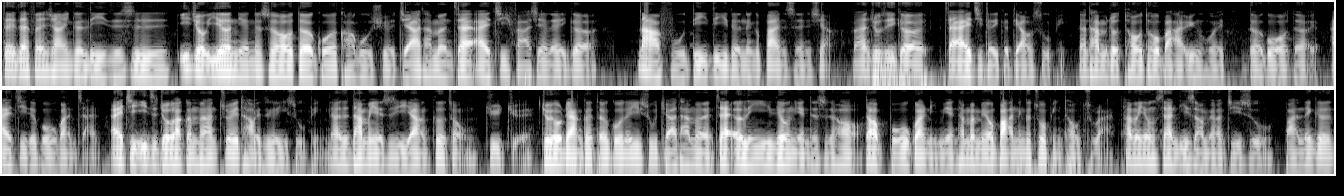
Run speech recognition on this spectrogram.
这里再分享一个例子，是一九一二年的时候，德国的考古学家他们在埃及发现了一个。纳福弟弟的那个半身像，反正就是一个在埃及的一个雕塑品。那他们就偷偷把它运回德国的埃及的博物馆展。埃及一直就要跟他追讨这个艺术品，但是他们也是一样各种拒绝。就有两个德国的艺术家，他们在二零一六年的时候到博物馆里面，他们没有把那个作品偷出来，他们用 3D 扫描技术把那个。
